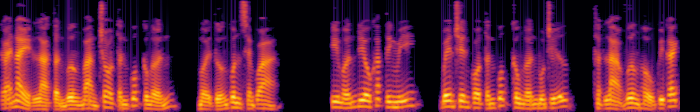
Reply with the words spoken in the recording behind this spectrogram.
cái này là tần vương bàn cho tấn quốc công ấn, mời tướng quân xem qua. Kim ấn điêu khắc tinh mỹ, bên trên có tấn quốc công ấn bốn chữ, thật là vương hầu quy cách.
